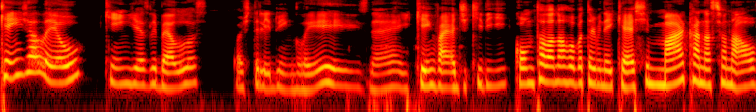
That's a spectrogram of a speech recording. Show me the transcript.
quem já leu King e as Libélulas, pode ter lido em inglês, né? E quem vai adquirir, conta lá no arroba TermineiCast, marca nacional,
